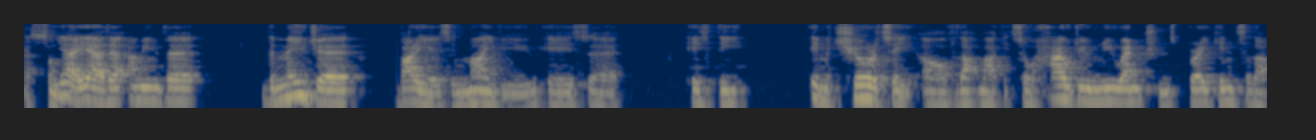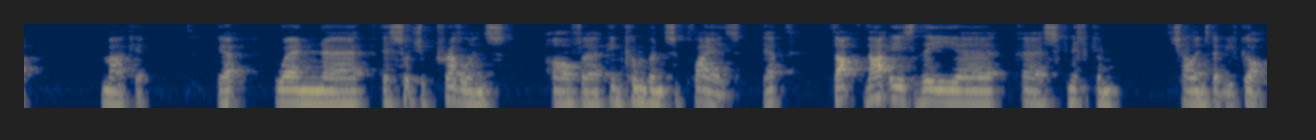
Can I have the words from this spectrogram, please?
as something? Yeah, yeah. The, I mean, the the major barriers, in my view, is uh, is the immaturity of that market. So how do new entrants break into that market? Yeah, when uh, there's such a prevalence of uh, incumbent suppliers. Yeah, that that is the uh, uh significant challenge that we've got.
